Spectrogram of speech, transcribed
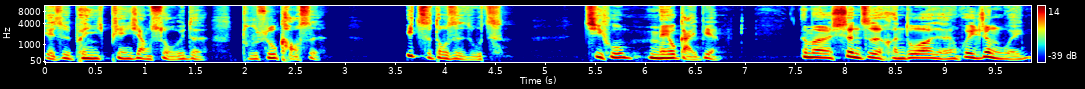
也是偏偏向所谓的读书考试，一直都是如此，几乎没有改变。那么，甚至很多人会认为，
